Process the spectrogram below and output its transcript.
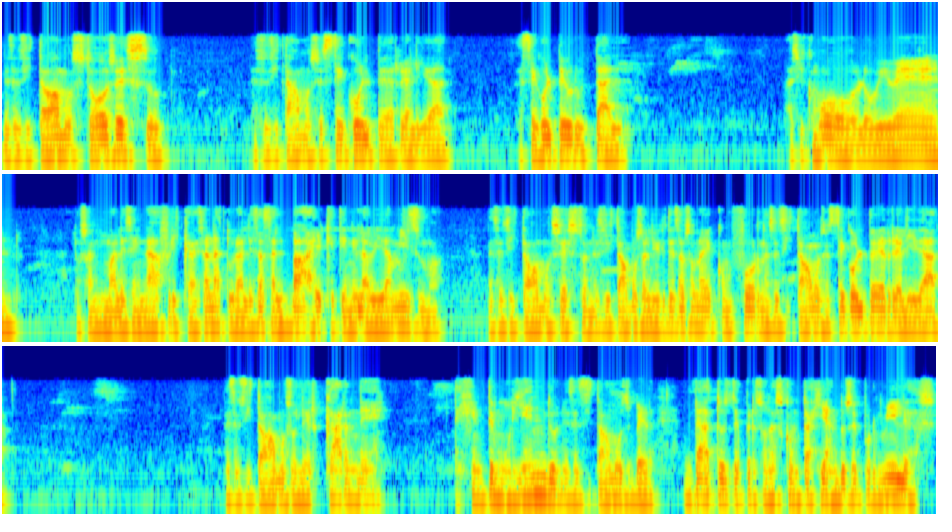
necesitábamos todos esto, necesitábamos este golpe de realidad, este golpe brutal, así como lo viven los animales en África, esa naturaleza salvaje que tiene la vida misma. Necesitábamos esto, necesitábamos salir de esa zona de confort, necesitábamos este golpe de realidad necesitábamos oler carne de gente muriendo, necesitábamos ver datos de personas contagiándose por miles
